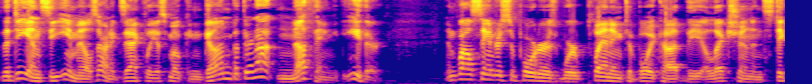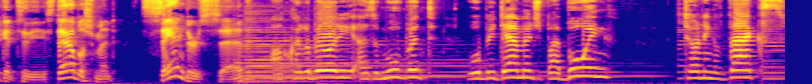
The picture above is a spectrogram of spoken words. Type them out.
The DNC emails aren't exactly a smoking gun, but they're not nothing either. And while Sanders supporters were planning to boycott the election and stick it to the establishment, Sanders said, Our credibility as a movement will be damaged by booing, turning of backs,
